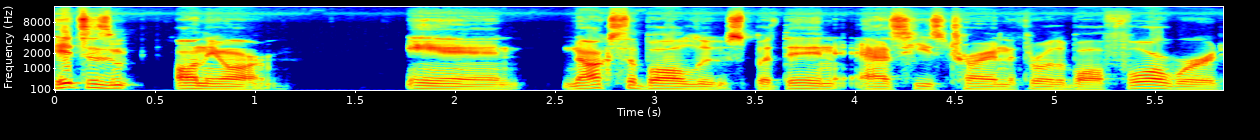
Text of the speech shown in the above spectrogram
hits him on the arm and knocks the ball loose. But then as he's trying to throw the ball forward,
